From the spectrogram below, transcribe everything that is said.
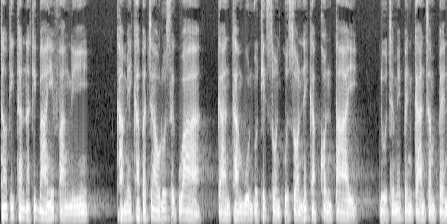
เท่าที่ท่านอธิบายให้ฟังนี้ทำให้ข้าพเจ้ารู้สึกว่าการทำบุญอุทิศส่วนกุศลให้กับคนตาย ดูจะไม่เป็นการจำเป็น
